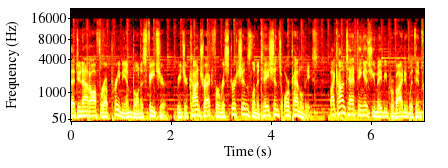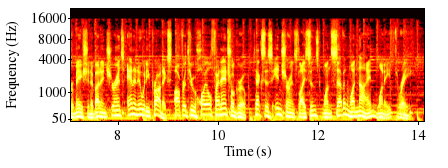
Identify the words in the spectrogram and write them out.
that do not offer a premium bonus feature feature. Read your contract for restrictions, limitations, or penalties. By contacting us, you may be provided with information about insurance and annuity products offered through Hoyle Financial Group, Texas Insurance Licensed 1719183.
